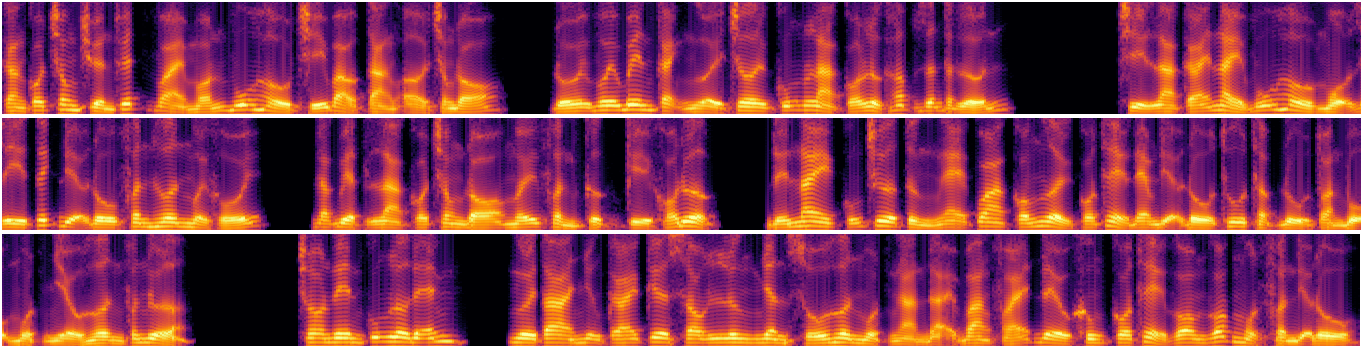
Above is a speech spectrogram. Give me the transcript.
Càng có trong truyền thuyết vài món vũ hầu trí bảo tàng ở trong đó, đối với bên cạnh người chơi cũng là có lực hấp dẫn thật lớn. Chỉ là cái này vũ hầu mộ di tích địa đồ phân hơn mười khối, đặc biệt là có trong đó mấy phần cực kỳ khó được, đến nay cũng chưa từng nghe qua có người có thể đem địa đồ thu thập đủ toàn bộ một nhiều hơn phân nửa. Cho nên cũng lơ đễm người ta những cái kia sau lưng nhân số hơn một ngàn đại bang phái đều không có thể gom góp một phần địa đồ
